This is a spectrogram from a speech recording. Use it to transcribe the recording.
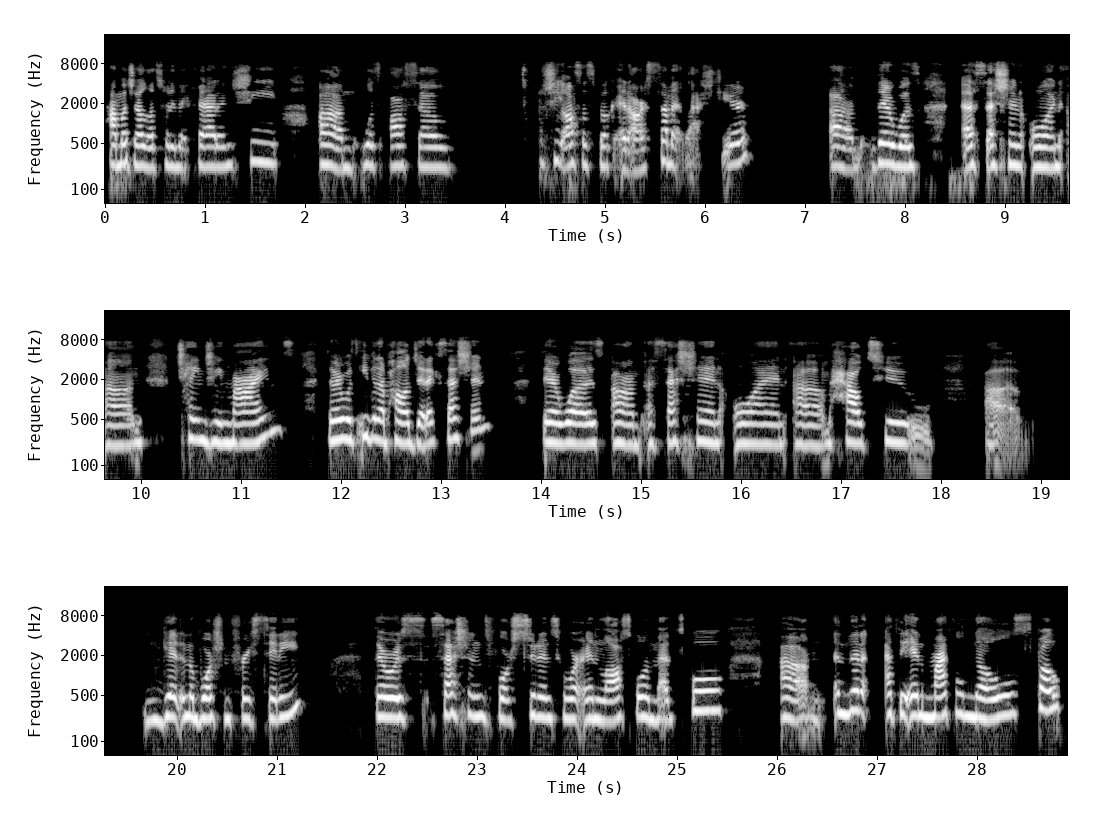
how much I love Toni McFadden. She um, was also she also spoke at our summit last year. Um, there was a session on um, changing minds. There was even an apologetic session there was um, a session on um, how to uh, get an abortion-free city. There was sessions for students who were in law school and med school. Um, and then at the end, Michael Knowles spoke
